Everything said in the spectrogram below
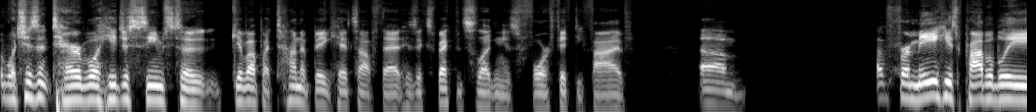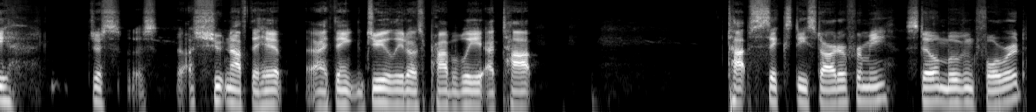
which isn't terrible. He just seems to give up a ton of big hits off that. His expected slugging is 455. Um, uh, for me, he's probably just uh, shooting off the hip. I think Giolito is probably a top top 60 starter for me still moving forward.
